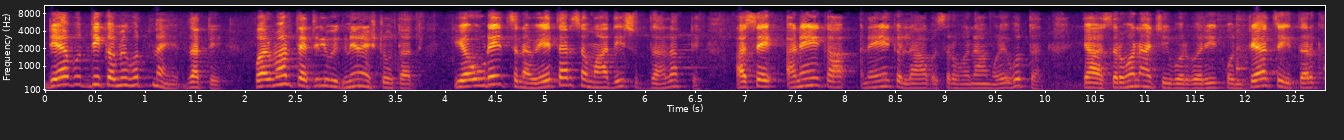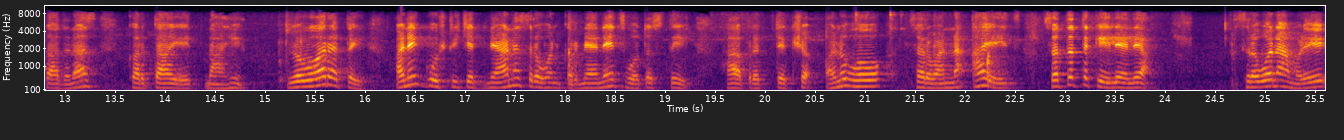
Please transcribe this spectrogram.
देहबुद्धी कमी होत नाही जाते. परमार्थातील विघ्ने नष्ट होतात. एवढेच नव्हे तर समाधीसुद्धा लागते. असे अनेक अनेक लाभ श्रवणामुळे होतात. या श्रवणाची बरोबरी कोणत्याच इतर साधनास करता येत नाही. व्यवहारातही अनेक गोष्टीचे ज्ञान श्रवण करण्यानेच होत असते. हा प्रत्यक्ष अनुभव सर्वांना आहेच. सतत केलेल्या श्रवणामुळे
